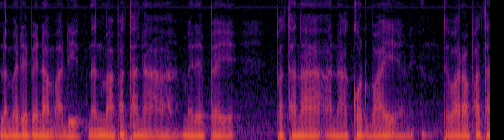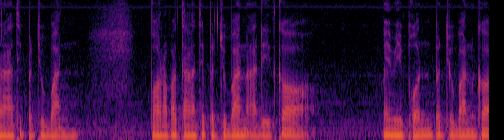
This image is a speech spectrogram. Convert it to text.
เราไม่ได้ไปนำอดีตนั้นมาพัฒนาไม่ได้ไปพัฒนาอนาคตไว้อย่างนี้แต่ว่าเราพัฒนาที่ปัจจุบัน พอเราพัฒนาที่ปัจจุบันอดีตก็ไม่มีผลปัจจุบันก็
